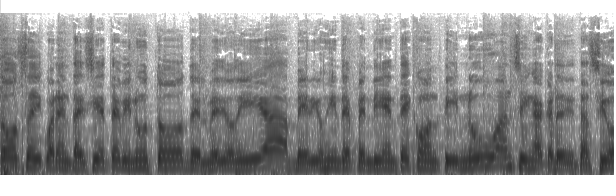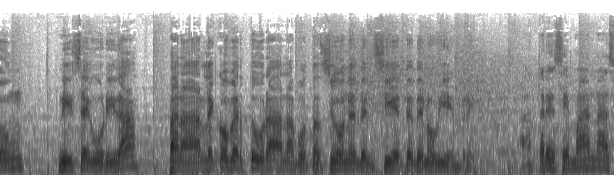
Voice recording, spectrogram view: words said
12 y 47 minutos del mediodía, medios independientes continúan sin acreditación ni seguridad para darle cobertura a las votaciones del 7 de noviembre. A tres semanas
